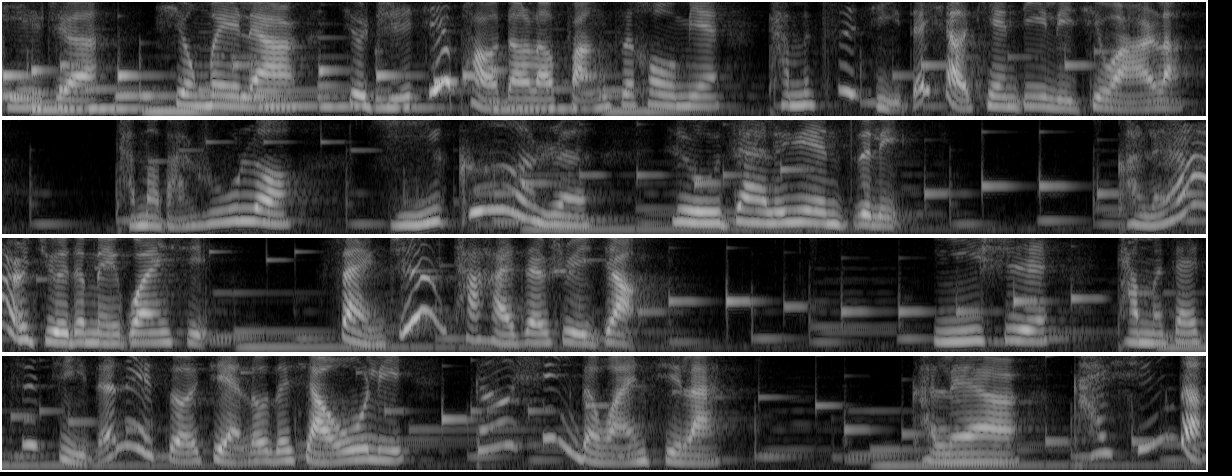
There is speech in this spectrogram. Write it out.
接着，兄妹俩就直接跑到了房子后面他们自己的小天地里去玩了。他们把儒勒一个人留在了院子里。克莱尔觉得没关系，反正他还在睡觉。于是他们在自己的那所简陋的小屋里高兴地玩起来。克莱尔开心地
